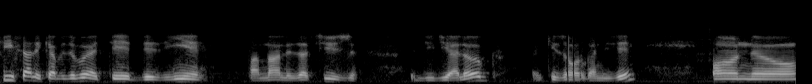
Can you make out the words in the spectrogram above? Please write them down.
Si ça, les Kabzebo a été désigné pendant les assises du dialogue qu'ils ont organisé, on, euh,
